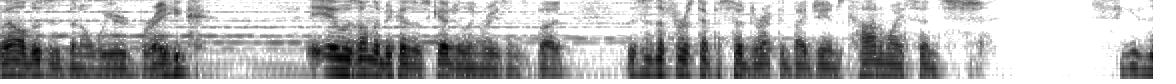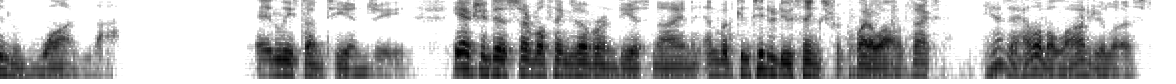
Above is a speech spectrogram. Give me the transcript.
Well, this has been a weird break. It was only because of scheduling reasons, but this is the first episode directed by James Conway since season one. At least on TNG. He actually does several things over in DS9 and would continue to do things for quite a while. In fact, he has a hell of a laundry list.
